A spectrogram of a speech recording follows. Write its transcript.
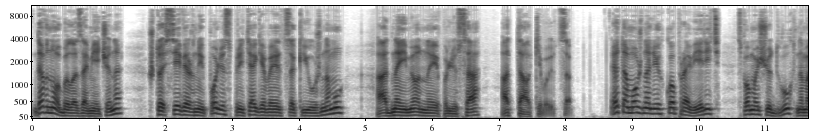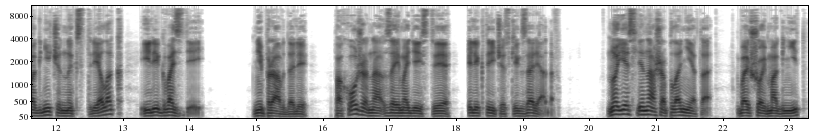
Давно было замечено, что Северный полюс притягивается к Южному, а одноименные полюса отталкиваются. Это можно легко проверить с помощью двух намагниченных стрелок или гвоздей. Не правда ли, похоже на взаимодействие электрических зарядов? Но если наша планета – большой магнит,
